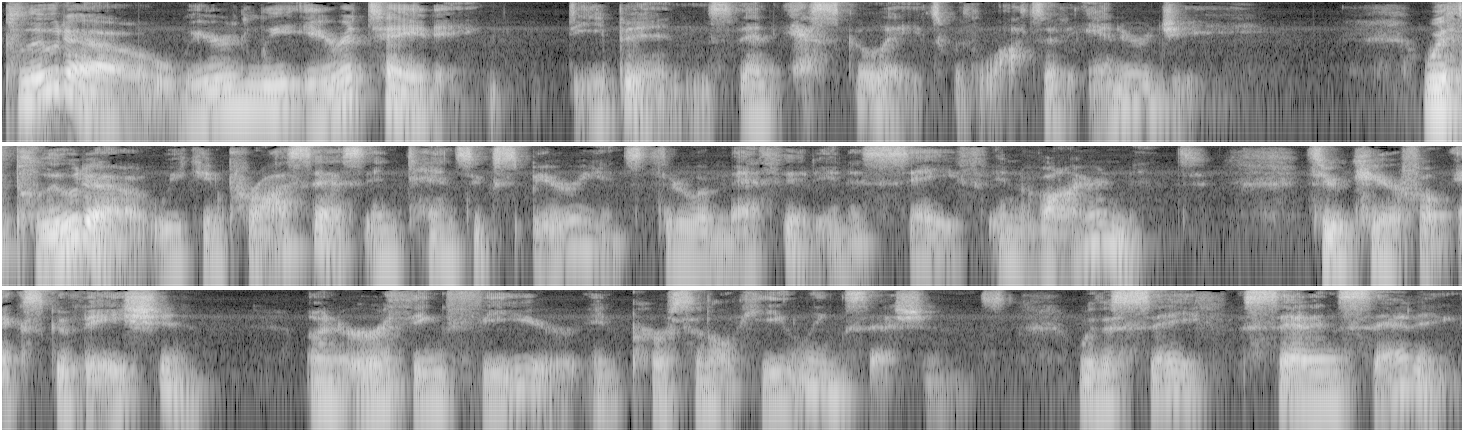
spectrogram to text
Pluto, weirdly irritating, deepens, then escalates with lots of energy. With Pluto, we can process intense experience through a method in a safe environment through careful excavation, unearthing fear in personal healing sessions with a safe set and setting,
